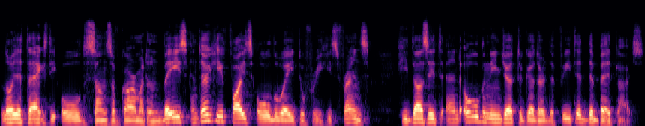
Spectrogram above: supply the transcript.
Lloyd attacks the old Sons of Garmadon base and there he fights all the way to free his friends. He does it and all the ninja together defeated the bad guys.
